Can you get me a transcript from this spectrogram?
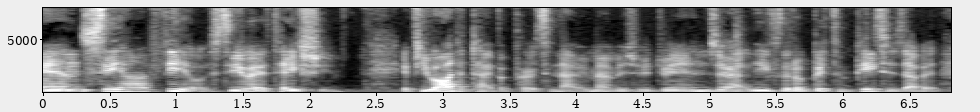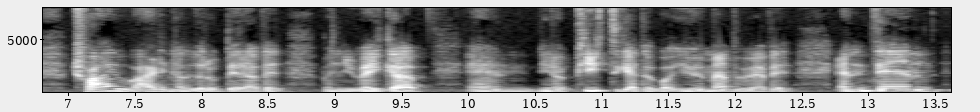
and see how it feels, see where it takes you. If you are the type of person that remembers your dreams, or at least little bits and pieces of it, try writing a little bit of it when you wake up and, you know, piece together what you remember of it, and then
